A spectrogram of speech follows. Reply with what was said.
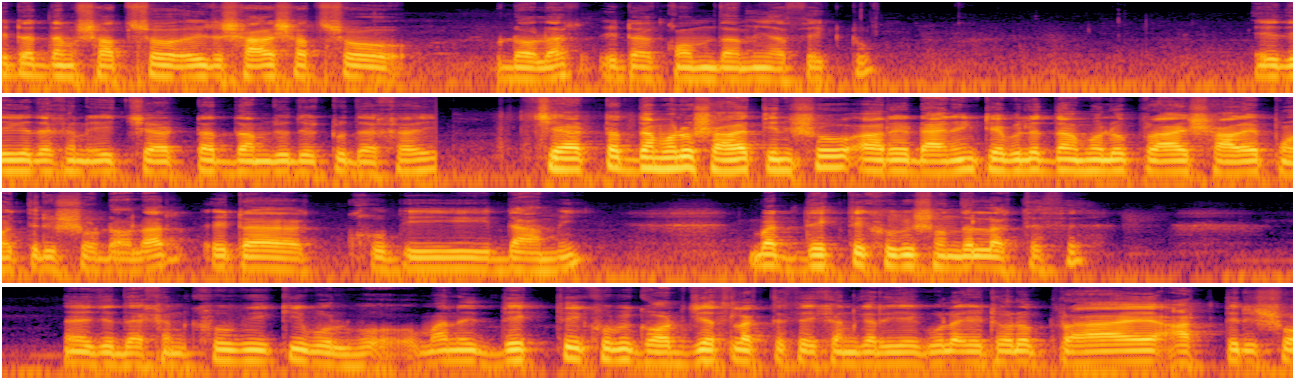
এটার দাম সাতশো এটা সাড়ে সাতশো ডলার, এটা কম দামি আছে একটু। এদিকে দেখেন, এই চেয়ারটার দাম যদি একটু দেখাই, চেয়ারটার দাম হলো সাড়ে তিনশো আর ডাইনিং টেবিলের দাম হলো প্রায় সাড়ে পঁয়ত্রিশশো ডলার। এটা খুবই দামি বাট দেখতে খুবই সুন্দর লাগতেছে। এই যে দেখেন, খুবই কি বলব মানে দেখতে খুবই গর্জিয়াস লাগতেছে এখানকার ইয়েগুলো। এটা হলো প্রায় আটত্রিশশো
